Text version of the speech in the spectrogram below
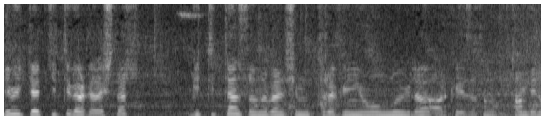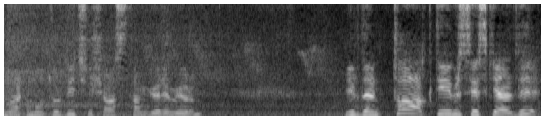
Bir müddet gittik arkadaşlar. Gittikten sonra ben şimdi trafiğin yoğunluğuyla arkaya zaten tam benim arkama oturduğu için şahsı tam göremiyorum. Birden tak diye bir ses geldi.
